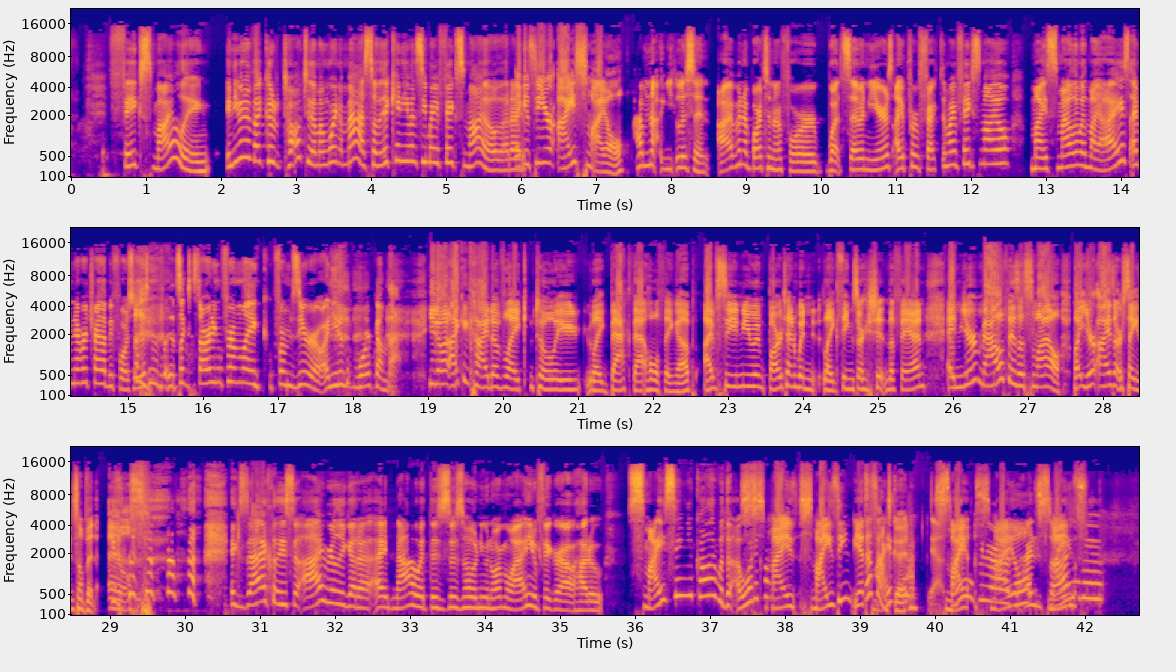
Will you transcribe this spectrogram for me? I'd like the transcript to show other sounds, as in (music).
fake smiling. And even if I could talk to them, I'm wearing a mask, so they can't even see my fake smile that I I can see your eye smile. I'm not. Listen, I've been a bartender for what seven years. I perfected my fake smile, my smiling with my eyes. I've never tried that before. So this is (laughs) it's like starting from like from zero. I need to work on that. (laughs) You know what? I could kind of like totally like back that whole thing up. I've seen you in bartend when like things are (laughs) shit in the fan and your mouth is a smile, but your eyes are saying something else. exactly. So I really gotta. I now with this this whole new normal, I need to figure out how to smicing. You call it with the what do it? Smizing? Yeah, that sounds good. Yeah, so Smile, need to figure out- smile, and so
